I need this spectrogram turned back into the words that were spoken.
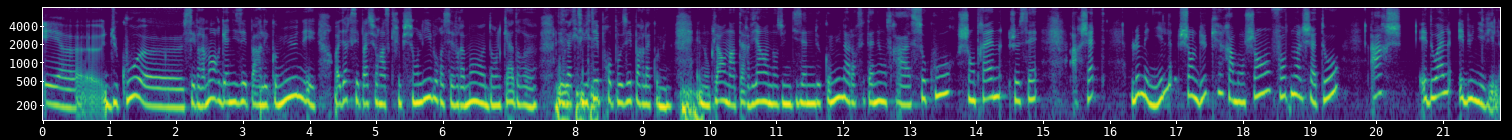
Et euh, du coup, euh, c'est vraiment organisé par les communes et on va dire que c'est pas sur inscription libre, c'est vraiment dans le cadre euh, des, activités. proposées par la commune. Mmh. Et donc là, on intervient dans une dizaine de communes. Alors cette année, on sera à Saucourt, Chantraine, Je sais, Archette, Le Ménil, Champ-Luc, Ramonchamp, Fontenoy-le-Château, Arche, Édoual et Bugnéville.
